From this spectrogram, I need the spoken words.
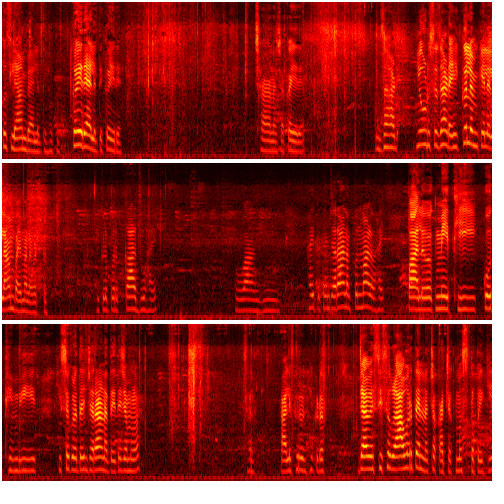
कसले आंबे आले ते हो कैरे कैऱ्या ते कैऱ्या छान अशा कैऱ्या. झाड एवढस झाड आहे. हे कलम केलेला आंबा आहे मला वाटतं. इकडं परत काजू आहे. वांगी. आहे तर त्यांच्या रानात पण माळव आहे. पालक मेथी कोथिंबीर ही सगळं त्यांच्या रानात आहे. त्याच्यामुळं चला आले फिरून इकडं. ज्यावेळेस ही सगळं आवडते ना चकाचक मस्तपैकी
